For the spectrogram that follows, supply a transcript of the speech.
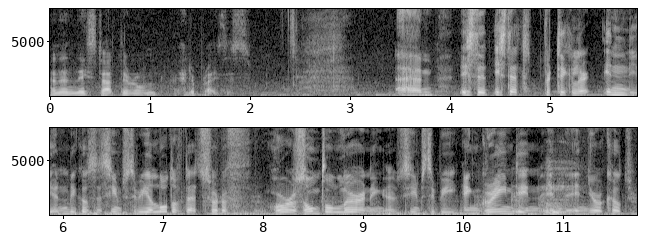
and then they start their own enterprises. Um, is that is that particular Indian? Because there seems to be a lot of that sort of horizontal learning. It seems to be ingrained in, in, in your culture.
